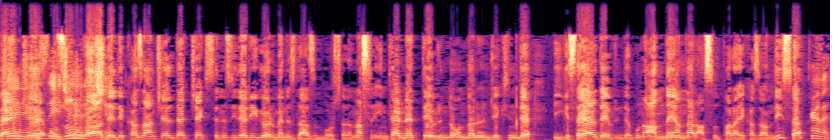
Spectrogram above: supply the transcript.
Bence e, uzun için. vadeli kazanç elde edeceksiniz. ileriyi görmeniz lazım borsada. Nasıl internet devrinde ondan öncekinde bilgisayar devrinde bunu anlayanlar asıl parayı kazandıysa Evet.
